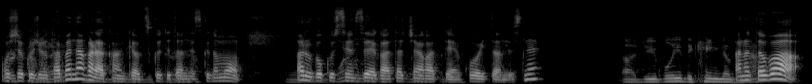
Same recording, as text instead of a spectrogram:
お食事を食べながら関係を作ってたんですけども、ある牧師先生が立ち上がってこう言ったんですね。あなたは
